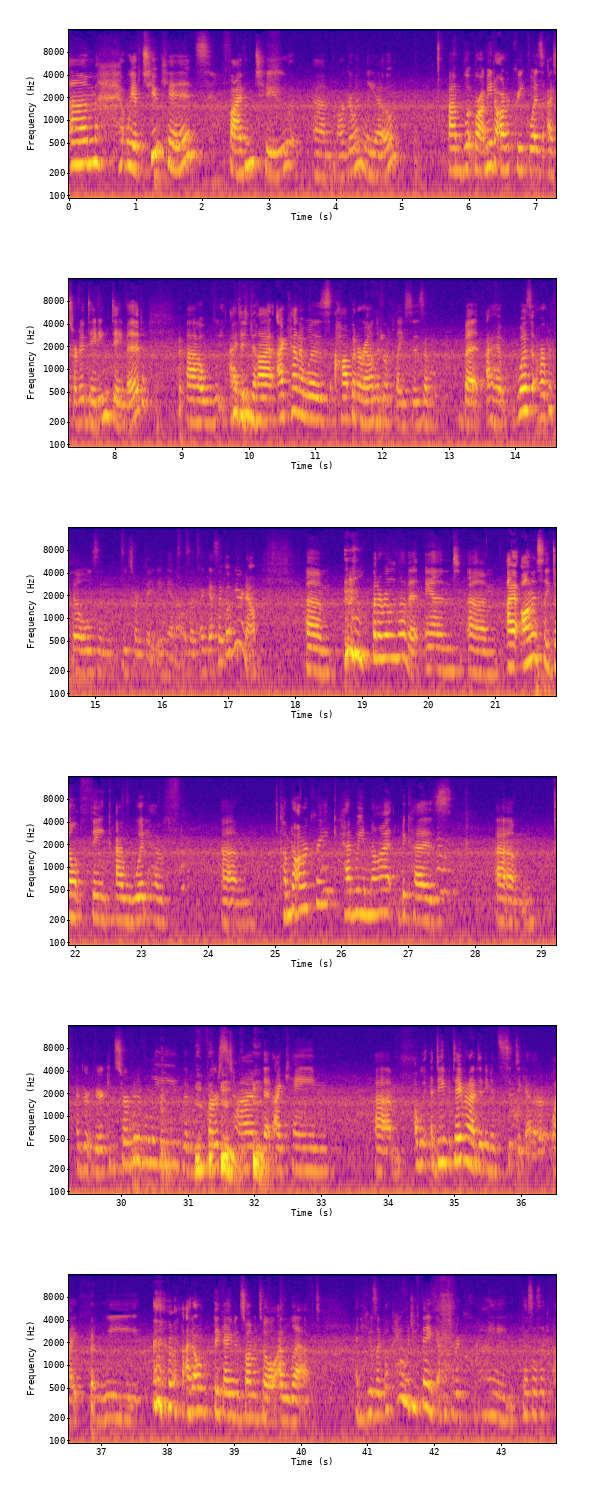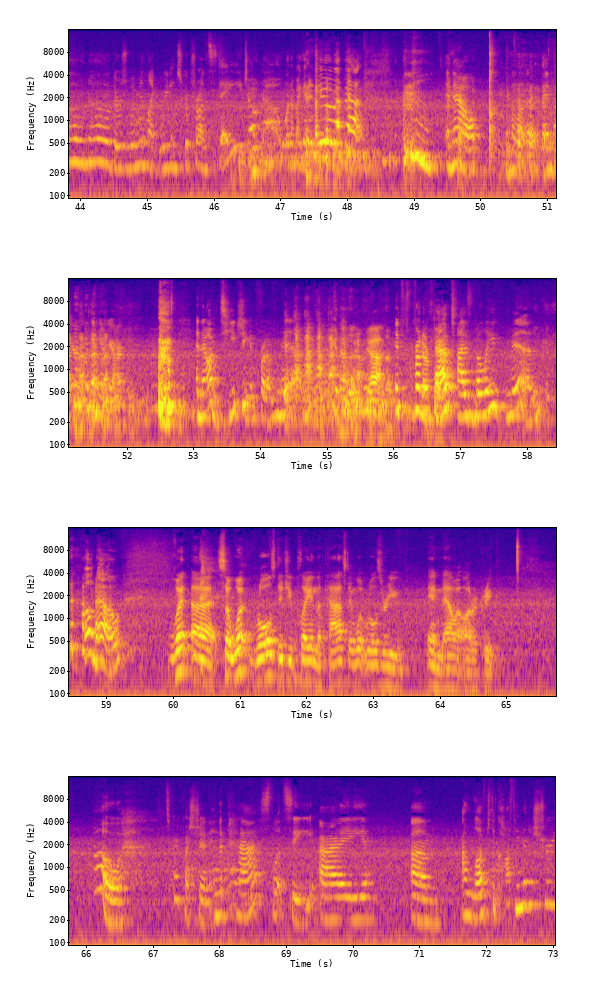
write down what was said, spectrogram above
Um, we have two kids, five and two, um, Margot and Leo. Um, what brought me to Otter Creek was I started dating David. Uh, we, I did not, I kind of was hopping around different places, um, but I was at Harpeth Hills and we started dating, and I was like, I guess I go here now. Um, but I really love it, and um, I honestly don't think I would have um, come to Otter Creek had we not, because um, I grew up very conservatively. The first time that I came, um, we, David, David and I didn't even sit together. Like we, I don't think I even saw him until I left, and he was like, "Okay, what'd you think?" And I started crying because I was like, "Oh no, there's women like reading scripture on stage. Oh no, what am I gonna do about that?" and now I love it, and here, and here we are. And now I'm teaching in front of men, you know, Yeah. in front of baptized believe men. Oh no. What? Uh, so, what roles did you play in the past, and what roles are you in now at Otter Creek? Oh, that's a great question. In the past, let's see, I um, I loved the coffee ministry.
